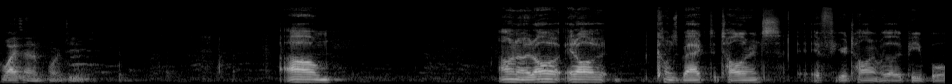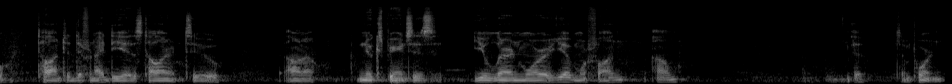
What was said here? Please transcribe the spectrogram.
Why is that important to you? Um, I don't know. It all it all comes back to tolerance. If you're tolerant with other people, tolerant to different ideas, tolerant to I don't know new experiences, you learn more. You have more fun. Um, yeah, it's important.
